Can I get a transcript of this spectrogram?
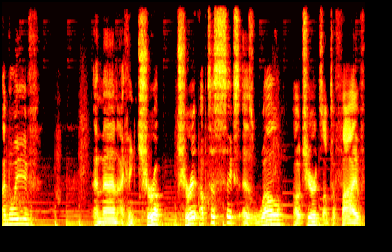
I believe. And then I think Chirrup, Chirrut up to six as well. Oh, Chirrut's up to five.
